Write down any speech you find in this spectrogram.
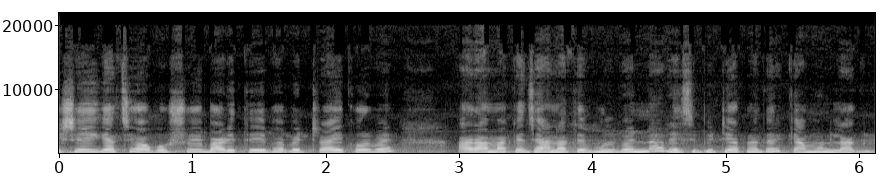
এসেই গেছে। অবশ্যই বাড়িতে এভাবে ট্রাই করবেন। আর আমাকে জানাতে ভুলবেন না রেসিপিটি আপনাদের কেমন লাগল?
